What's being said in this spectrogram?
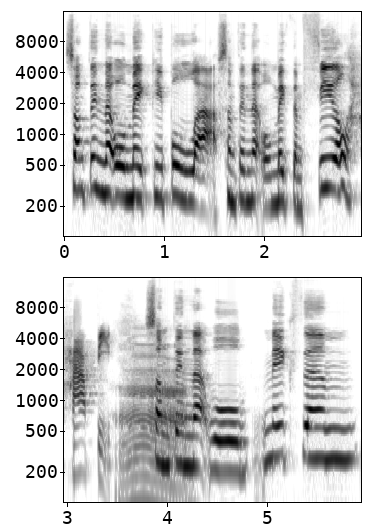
something that will make people laugh, something that will make them feel happy, ah. something that will make them,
